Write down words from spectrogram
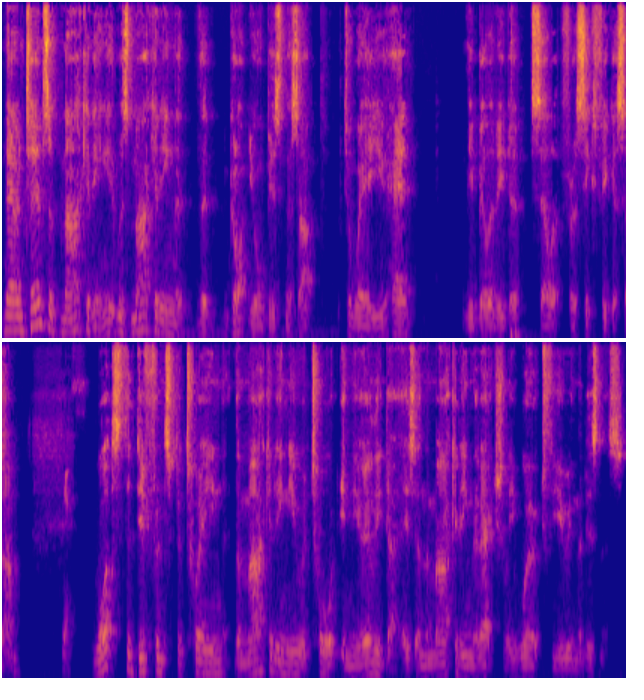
Now, in terms of marketing, it was marketing that, that got your business up to where you had the ability to sell it for a six figure sum. Yes. What's the difference between the marketing you were taught in the early days and the marketing that actually worked for you in the business?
